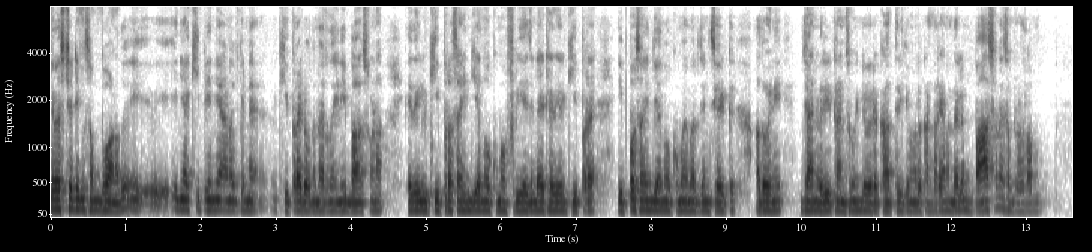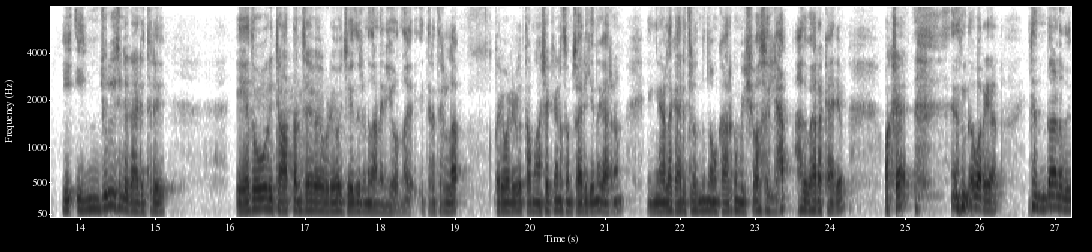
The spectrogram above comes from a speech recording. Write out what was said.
ഡെവസ്റ്റേറ്റിംഗ് സംഭവമാണത്. ഇനി ആ കീപ്പ് തന്നെയാണ് പിന്നെ കീപ്പറായിട്ട് വന്നിട്ടുണ്ടായിരുന്നത്. ഇനി ബാസ്വണ ഏതെങ്കിലും കീപ്പറെ സൈൻ ചെയ്യാൻ നോക്കുമ്പോൾ ഫ്രീ ഏജന്റ് ആയിട്ടുള്ള ഏതെങ്കിലും കീപ്പറെ ഇപ്പോൾ സൈൻ ചെയ്യാൻ നോക്കുമ്പോൾ എമർജൻസി ആയിട്ട്? അതോ ഇനി ജാനുവരി ട്രാൻസ്ഫർ വിൻഡോ വരെ കാത്തിരിക്കുമെന്നുള്ള കണ്ടറിയാം. എന്തായാലും ബാസ്വണയെ സംബന്ധിച്ചിടത്തോളം ഈ ഇഞ്ചുറീസിന്റെ കാര്യത്തിൽ ഏതോ ഒരു ചാത്തൻ സേവ എവിടെയോ ചെയ്തിട്ടുണ്ടെന്നാണ് എനിക്ക് തോന്നുന്നത്. ഇത്തരത്തിലുള്ള പരിപാടികൾ തമാശയ്ക്കാണ് സംസാരിക്കുന്നത്. കാരണം ഇങ്ങനെയുള്ള കാര്യത്തിലൊന്നും നമുക്ക് ആർക്കും വിശ്വാസമില്ല. അത് വേറെ കാര്യം. പക്ഷേ എന്താ പറയുക ഇതെന്താണിത്?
